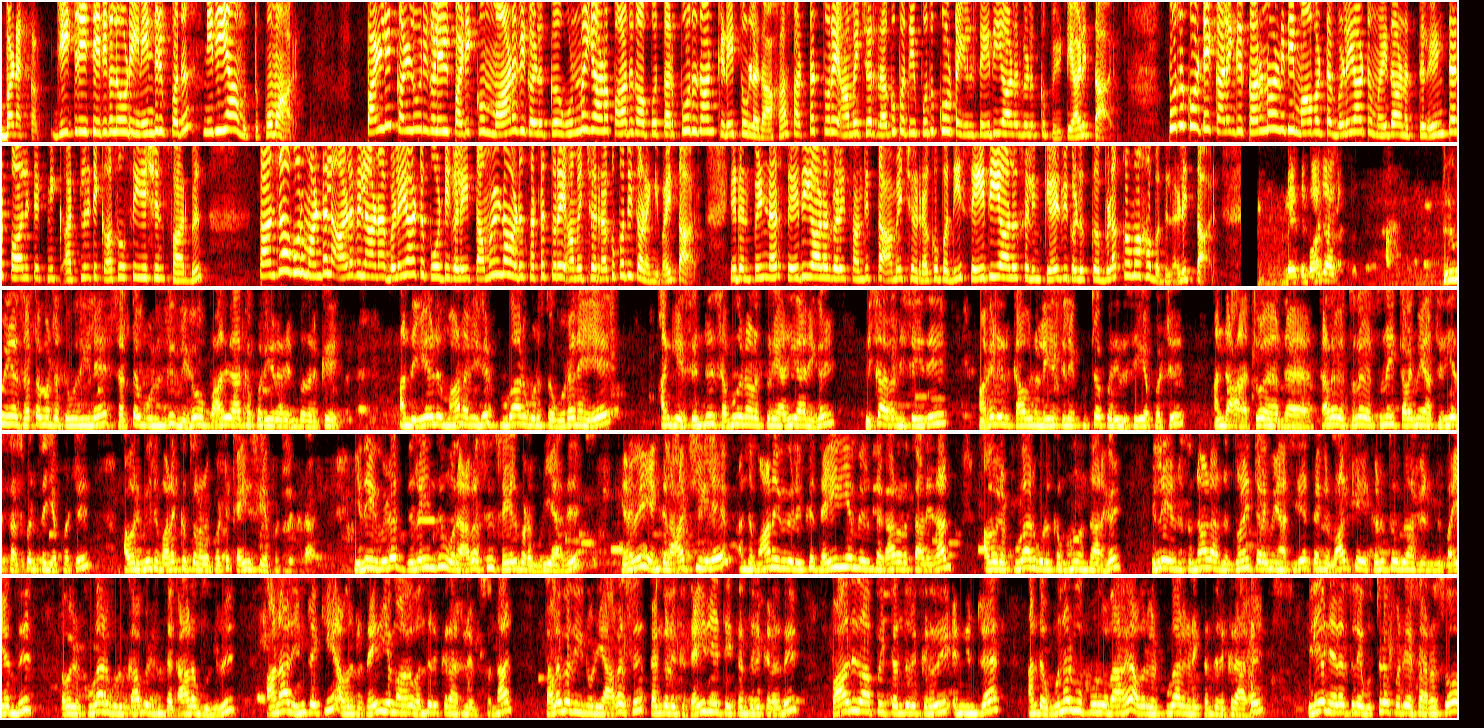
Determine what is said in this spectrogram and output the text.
வணக்கம். G three செய்திகளோடு இணைந்திருப்பது நிதியா முத்துக்குமார். பள்ளி கல்லூரிகளில் படிக்கும் மாணவிகளுக்கு உண்மையான பாதுகாப்பு தற்போதுதான் கிடைத்துள்ளதாக சட்டத்துறை அமைச்சர் ரகுபதி புதுக்கோட்டையில் செய்தியாளர்களுக்கு பேட்டி அளித்தார். புதுக்கோட்டை கலைஞர் கருணாநிதி மாவட்ட விளையாட்டு மைதானத்தில் இன்டர் பாலிடெக்னிக் அத்லெட்டிக் அசோசியேஷன் சார்பில் தஞ்சாவூர் மண்டல அளவிலான விளையாட்டுப் போட்டிகளை தமிழ்நாடு சட்டத்துறை அமைச்சர் ரகுபதி தொடங்கி வைத்தார். இதன் பின்னர் செய்தியாளர்களை சந்தித்த அமைச்சர் ரகுபதி செய்தியாளர்களின் கேள்விகளுக்கு விளக்கமாக பதிலளித்தார் திருமையர் சட்டமன்ற தொகுதியிலே சட்டம் ஒழுங்கு மிகவும் பாதுகாக்கப்படுகிறது என்பதற்கு அந்த ஏழு மாணவிகள் புகார் கொடுத்த உடனேயே அங்கே சென்று சமூக நலத்துறை அதிகாரிகள் விசாரணை செய்து மகளிர் காவல் நிலையத்திலே குற்றப்பதிவு செய்யப்பட்டு அந்த து- அந்த தலைவர் துணை துணை தலைமை ஆசிரியர் சஸ்பெண்ட் செய்யப்பட்டு அவர் மீது வழக்கு தொடரப்பட்டு கைது செய்யப்பட்டிருக்கிறார். இதை விட விரைந்து ஒரு அரசு செயல்பட முடியாது. எனவே எங்கள் ஆட்சியிலே அந்த மாணவிகளுக்கு தைரியம் இருந்த காரணத்தாலே தான் அவர்கள் புகார் கொடுக்க முன் வந்தார்கள். இல்லை என்று சொன்னால் அந்த துணைத் தலைமை ஆசிரியர் தங்கள் வாழ்க்கையை கெடுத்து விடுவார்கள் என்று பயந்து அவர்கள் புகார் கொடுக்காமல் இருந்த காலம் ஒன்று. ஆனால் இன்றைக்கு அவர்கள் தைரியமாக வந்திருக்கிறார்கள் என்று சொன்னால் தளபதியினுடைய அரசு தங்களுக்கு தைரியத்தை தந்திருக்கிறது பாதுகாப்பை தந்திருக்கிறது என்கின்ற அந்த உணர்வு பூர்வமாக அவர்கள் புகார்களை தந்திருக்கிறார்கள். இதே நேரத்தில் உத்தரப்பிரதேச அரசோ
